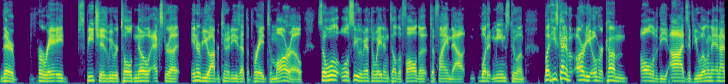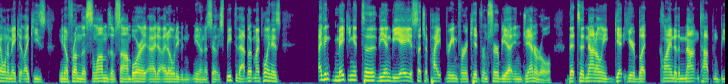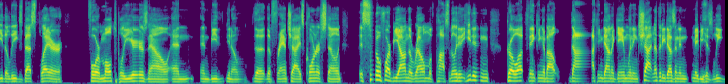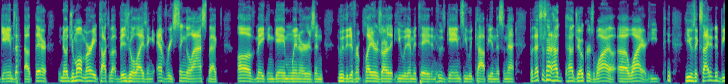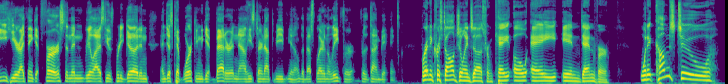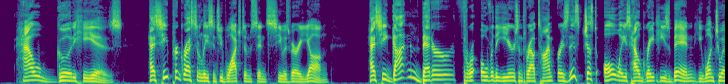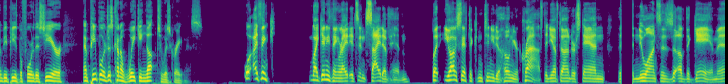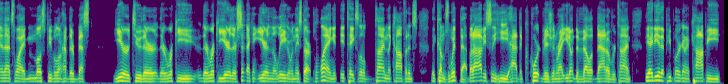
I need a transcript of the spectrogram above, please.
their parade speeches. We were told no extra interview opportunities at the parade tomorrow. So we'll we'll see. We may have to wait until the fall to to find out what it means to him. But he's kind of already overcome all of the odds, if you will, and, and I don't want to make it like he's you know from the slums of Sombor. I, I, I don't even you know necessarily speak to that. But my point is. I think making it to the NBA is such a pipe dream for a kid from Serbia in general that to not only get here but climb to the mountaintop and be the league's best player for multiple years now and and be you know the the franchise cornerstone is so far beyond the realm of possibility that he didn't grow up thinking about knocking down a game winning shot. Not that he doesn't in maybe his league games out there. You know, Jamal Murray talked about visualizing every single aspect of making game winners and who the different players are that he would imitate and whose games he would copy and this and that. But that's just not how how Joker's uh, wired. He he was excited to be here, I think, at first, and then realized he was pretty good and and just kept working to get better. And now he's turned out to be you know the best player in the league for for the time being. Brandon Krisztal joins us from KOA in Denver. When it comes to how good he is, has he progressively, since you've watched him since he was very young, has he gotten better over the years and throughout time, or is this just always how great he's been? He won two MVPs before this year, and people are just kind of waking up to his greatness. Well, I think, like anything, right? It's inside of him, but you obviously have to continue to hone your craft, and you have to understand the nuances of the game, and that's why most people don't have their best year or two their their rookie their rookie year their second year in the league or when they start playing it, it takes a little time the confidence that comes with that. But obviously he had the court vision right? You don't develop that over time. The idea that people are going to copy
